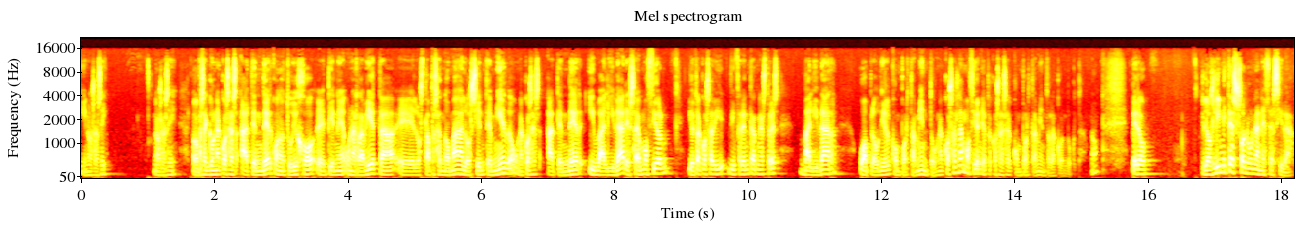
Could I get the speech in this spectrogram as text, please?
Y no es así. No es así. Lo que pasa es que una cosa es atender cuando tu hijo eh, tiene una rabieta, lo está pasando mal o siente miedo. Una cosa es atender y validar esa emoción. Y otra cosa diferente, Ernesto, es validar o aplaudir el comportamiento. Una cosa es la emoción y otra cosa es el comportamiento, la conducta. ¿no? Pero los límites son una necesidad,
